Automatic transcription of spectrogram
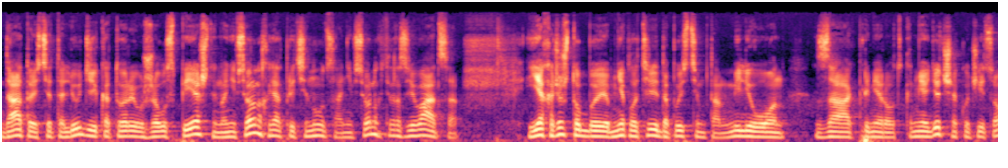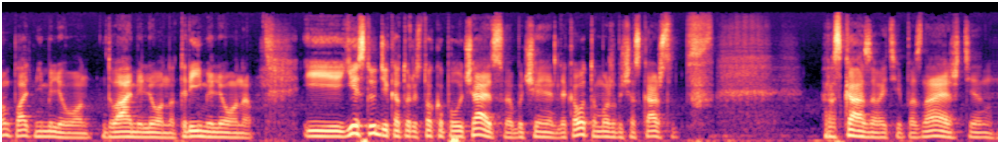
да, то есть это люди, которые уже успешны, но они все равно хотят притянуться, они все равно хотят развиваться. И я хочу, чтобы мне платили, допустим, там миллион за, к примеру, вот ко мне идет человек учиться, он платит мне миллион, два миллиона, три миллиона. И есть люди, которые столько получают свое обучение. Для кого-то, может быть, сейчас кажется, рассказывай, типа, знаешь, те,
